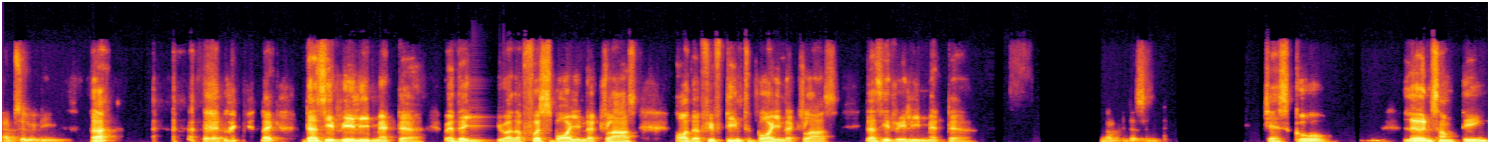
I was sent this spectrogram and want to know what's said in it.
Absolutely. Huh? Like, like, does it really matter whether you are the first boy in the class or the 15th boy in the class? Does it really matter? No, it doesn't. Just go learn something,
